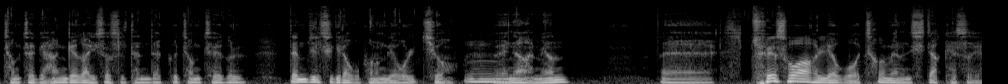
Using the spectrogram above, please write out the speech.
정책의 한계가 있었을 텐데 그 정책을 땜질식이라고 보는 게 옳죠. 음. 왜냐하면 에, 최소화하려고 처음에는 시작했어요.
